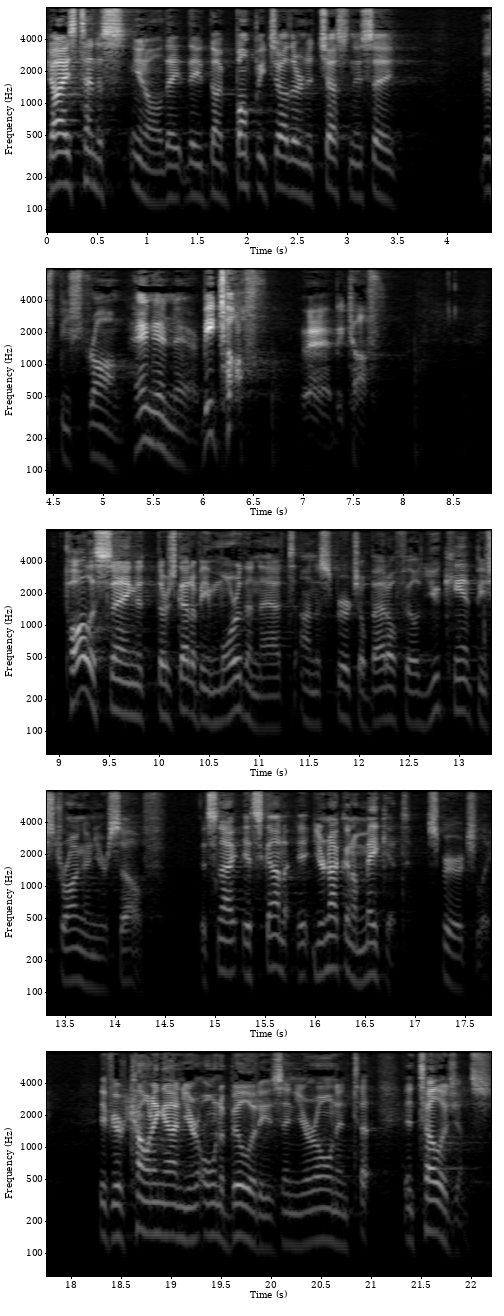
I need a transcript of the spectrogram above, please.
Guys tend to, you know, they, they, they bump each other in the chest and they say, just be strong. Hang in there. Be tough. Yeah, be tough. Paul is saying that there's got to be more than that on the spiritual battlefield. You can't be strong in yourself. It's not, it's gonna, it, you're not going to make it spiritually if you're counting on your own abilities and your own inte- intelligence.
